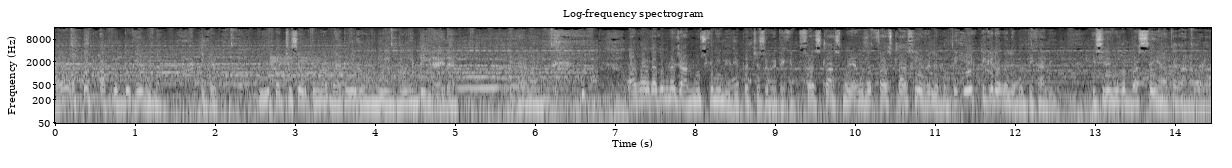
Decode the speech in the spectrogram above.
पाओ और आप लोग दुखे भी ना टिकट क्योंकि पच्चीस सौ रुपये में आप बैठोगे तो होनी दो घंटे की राइड है। और मैं बता दूँ मैंने जानबूझ के नहीं ली थी पच्चीस सौ की टिकट फ़र्स्ट क्लास में मतलब फ़र्स्ट क्लास ही अवेलेबल थी। एक टिकट अवेलेबल थी खाली। इसलिए मेरे को बस से यहाँ तक आना पड़ा।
